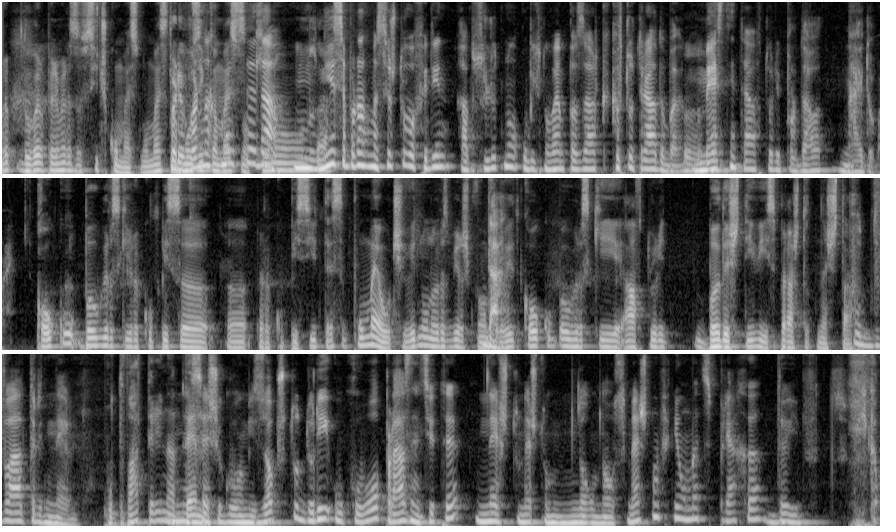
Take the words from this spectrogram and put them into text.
добър, добър пример за всичко местно. Местна музика, местно се, кино. да, но да. ние се превърнахме също в един абсолютно обикновен пазар, какъвто трябва да бъде. Мгм. Местните автори продават най-добре. Колко български ръкописа, ръкописи, те са по мейл, очевидно, но разбираш какво Да. да. предвид. Колко български автори бъдещи ви изпращат неща? По 2-3 дневно. По 2-3 на не ден. се шегувам изобщо. Дори около празниците, нещо, нещо много, много смешно, в един момент спряха да идват. Викам,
